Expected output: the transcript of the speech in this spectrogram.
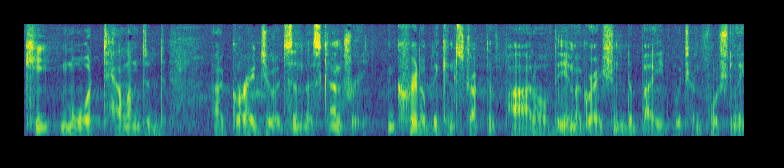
keep more talented uh, graduates in this country. Incredibly constructive part of the immigration debate, which unfortunately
